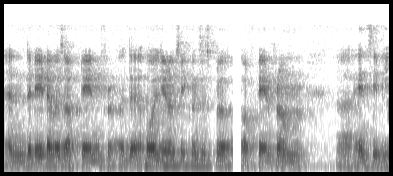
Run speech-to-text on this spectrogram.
and the data was obtained from the whole genome sequences obtained from uh, NCBI.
